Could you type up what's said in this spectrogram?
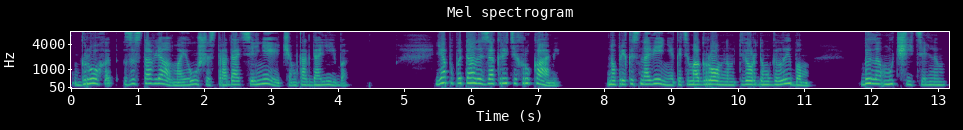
Грохот заставлял мои уши страдать сильнее, чем когда-либо. Я попыталась закрыть их руками, но прикосновение к этим огромным твердым глыбам было мучительным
